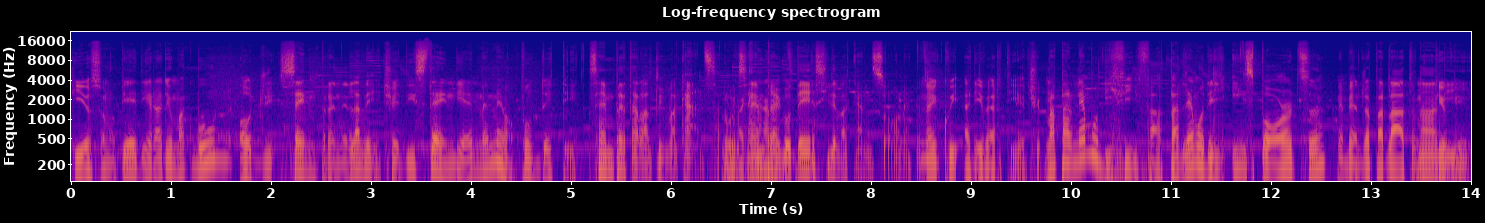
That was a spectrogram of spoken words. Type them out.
Io sono Piedi di Radio MacBoon, oggi sempre nella vece di Stan di MMO.it. Sempre tra l'altro in vacanza, lui vacanza. sempre a godersi le vacanzone. Noi qui a divertirci. Ma parliamo di FIFA, parliamo degli esports, ne abbiamo già parlato No, più di,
